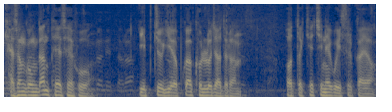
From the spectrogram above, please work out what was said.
개성공단 폐쇄 후 입주 기업과 근로자들은 어떻게 지내고 있을까요?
